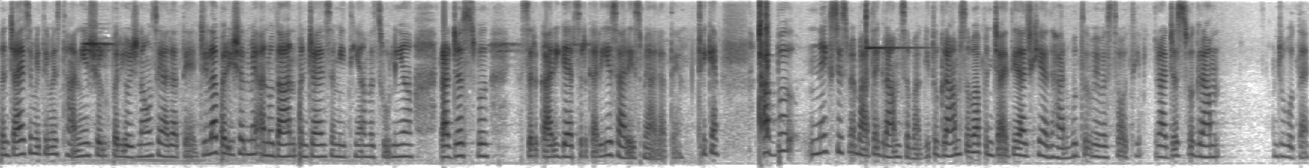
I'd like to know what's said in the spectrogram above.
पंचायत समिति में स्थानीय शुल्क परियोजनाओं से आ जाते हैं। जिला परिषद में अनुदान, पंचायत समितियाँ, वसूलियाँ, राजस्व सरकारी गैर सरकारी ये सारे इसमें आ जाते हैं, ठीक है? अब नेक्स्ट इसमें बात है ग्राम सभा की। तो ग्राम सभा पंचायती राज की आधारभूत व्यवस्था होती है। राजस्व ग्राम जो होता है,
